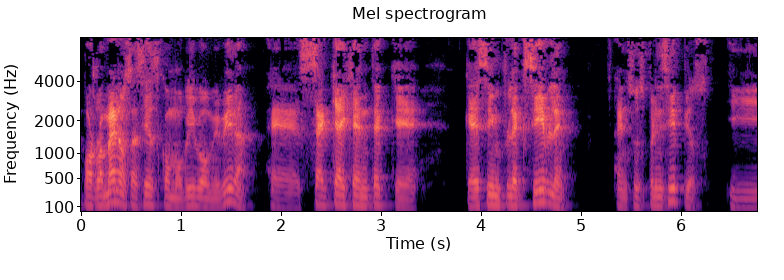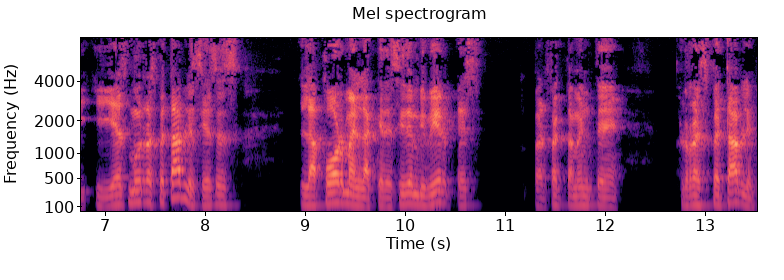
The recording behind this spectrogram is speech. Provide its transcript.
por lo menos así es como vivo mi vida. sé que hay gente que, es inflexible en sus principios y, es muy respetable. Si esa es la forma en la que deciden vivir, es perfectamente respetable.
